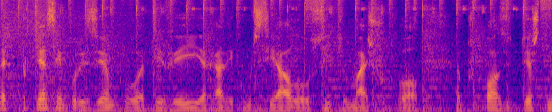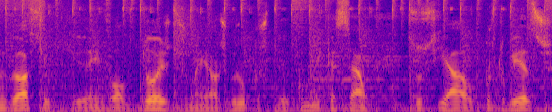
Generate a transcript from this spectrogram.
a que pertencem, por exemplo, a TVI, a Rádio Comercial ou o Sítio Mais Futebol. A propósito deste negócio, que envolve dois dos maiores grupos de comunicação social portugueses,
